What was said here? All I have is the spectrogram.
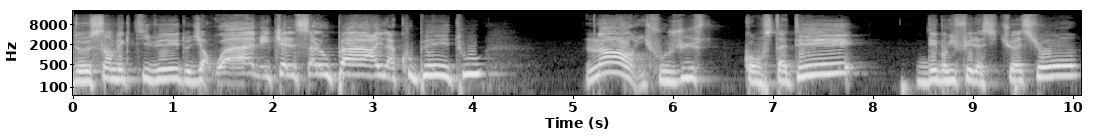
de s'invectiver, de dire ouais mais quel salopard, il a coupé et tout. Non, il faut juste constater, débriefer la situation,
